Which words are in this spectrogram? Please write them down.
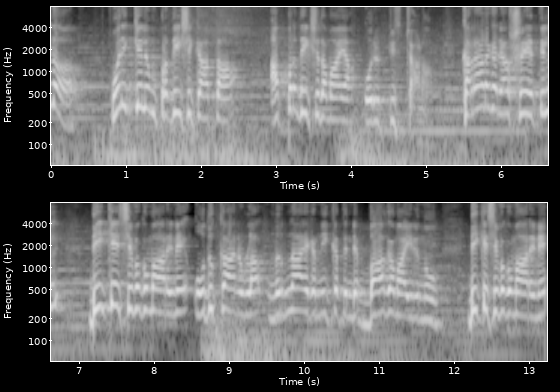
ഇത് ഒരിക്കലും പ്രതീക്ഷിക്കാത്ത അപ്രതീക്ഷിതമായ ഒരു ട്വിസ്റ്റാണ്. കർണാടക രാഷ്ട്രീയത്തിൽ ഡി കെ ശിവകുമാറിനെ ഒതുക്കാനുള്ള നിർണായക നീക്കത്തിന്റെ ഭാഗമായിരുന്നു ഡി കെ ശിവകുമാറിനെ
